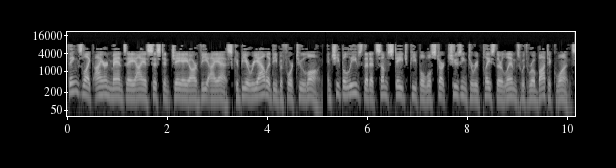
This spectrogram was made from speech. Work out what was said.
things like Iron Man's AI assistant JARVIS could be a reality before too long, and she believes that at some stage people will start choosing to replace their limbs with robotic ones,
